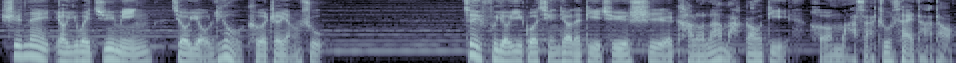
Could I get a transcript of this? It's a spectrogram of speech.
市内有一位居民就有六棵遮阳树。最富有异国情调的地区是卡罗拉马高地和马萨诸塞大道，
